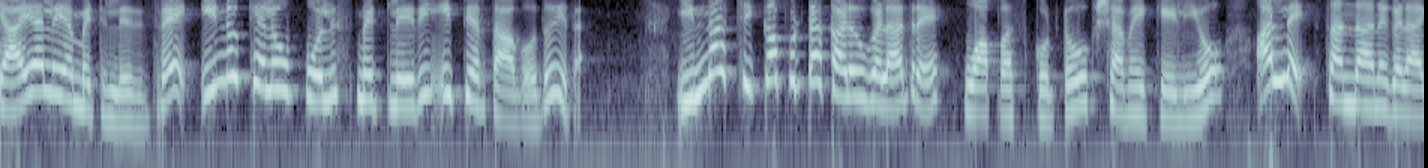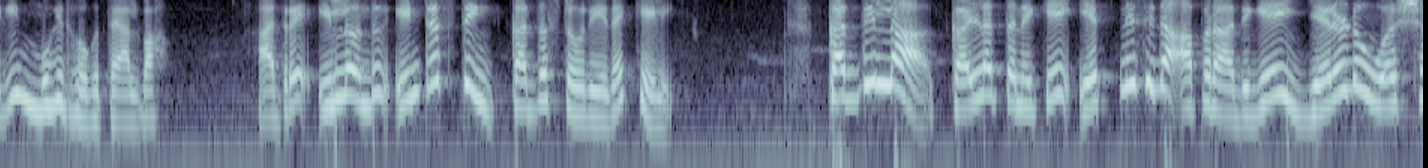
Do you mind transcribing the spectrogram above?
ನ್ಯಾಯಾಲಯ ಮೆಟ್ಟಿಲೇರಿದ್ರೆ ಇನ್ನು ಕೆಲವು ಪೊಲೀಸ್ ಮೆಟ್ಟಿಲೇರಿ ಇತ್ಯರ್ಥ ಆಗೋದು ಇದೆ. ಇನ್ನ ಚಿಕ್ಕ ಪುಟ್ಟ ಕಳುವುಗಳಾದ್ರೆ ವಾಪಸ್ ಕೊಟ್ಟೋ ಕ್ಷಮೆ ಕೇಳಿಯೋ ಅಲ್ಲೇ ಸಂಧಾನಗಳಾಗಿ ಮುಗಿದು ಹೋಗುತ್ತೆ ಅಲ್ವಾ? ಆದರೆ ಇಲ್ಲೊಂದು ಇಂಟ್ರೆಸ್ಟಿಂಗ್ ಕದ್ದ ಸ್ಟೋರಿ ಇದೆ ಕೇಳಿ. ಕದ್ದಿಲ್ಲ ಕಳ್ಳತನಕ್ಕೆ ಯತ್ನಿಸಿದ ಅಪರಾಧಿಗೆ ಎರಡು ವರ್ಷ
